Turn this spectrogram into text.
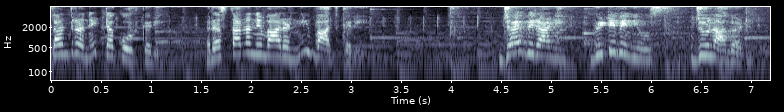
તંત્રને ટકોર કરી. રસ્તાના નિવારણની વાત કરી. જય વિરાણી વીટીવી ન્યૂઝ જૂનાગઢ.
